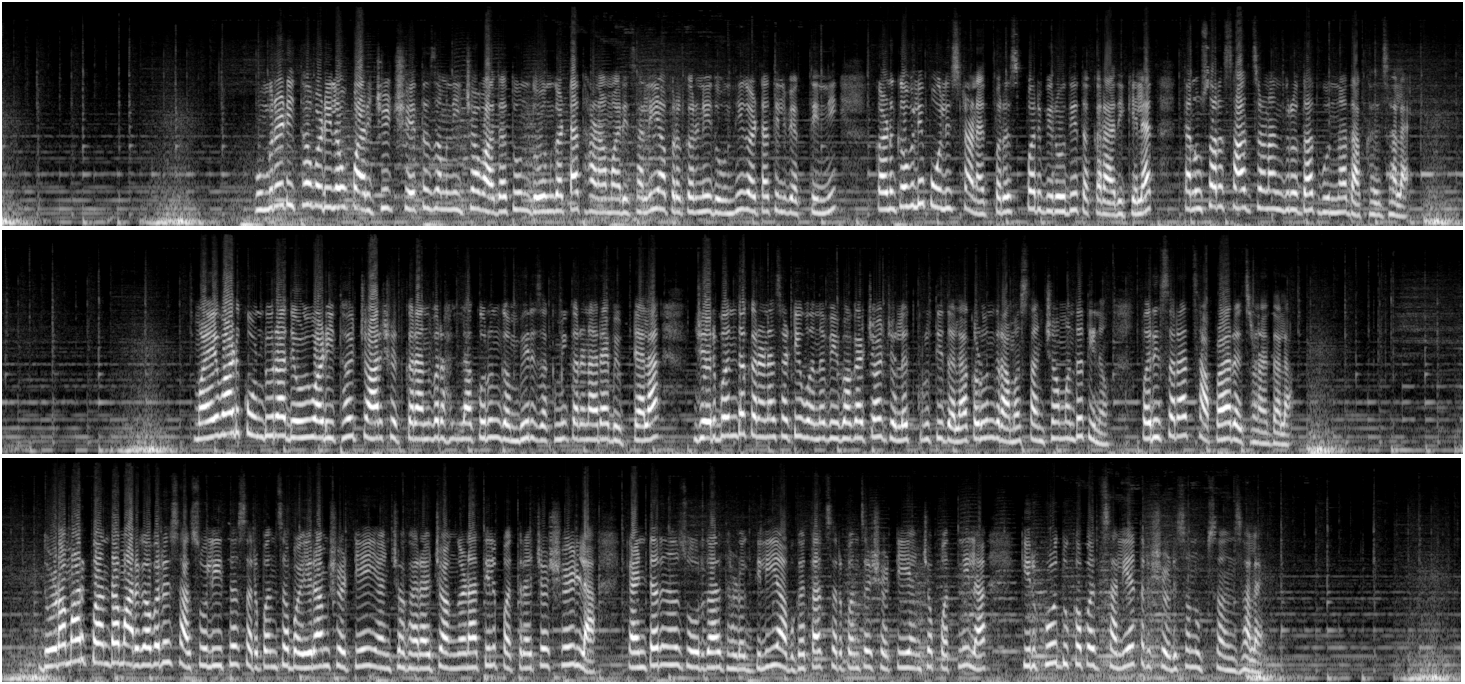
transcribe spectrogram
हुमरेड इथं वडिलोपार्जित शेतजमिनीच्या वादातून दोन गटात हाणामारी झाली. या प्रकरणी दोन्ही गटातील व्यक्तींनी कणकवली पोलीस ठाण्यात परस्पर विरोधी तक्रारी केल्यात. त्यानुसार सात जणांविरोधात गुन्हा दाखल झालाय. मळेवाड कोंडुरा देऊळवाडी इथं चार शेतकऱ्यांवर हल्ला करून गंभीर जखमी करणाऱ्या बिबट्याला जेरबंद करण्यासाठी वन विभागाच्या जलद कृती दलाकडून ग्रामस्थांच्या मदतीनं परिसरात सापळा रचण्यात आला. दोडामार्ग बांधा मार्गावर सासोली इथं सरपंच बळीराम शेट्ये यांच्या घराच्या अंगणातील पत्र्याच्या शेडला कॅन्टरनं जोरदार धडक दिली. या अपघातात सरपंच शेट्ये यांच्या पत्नीला किरकोळ दुखापत झाली आहे तर शेडचं नुकसान झालंय.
